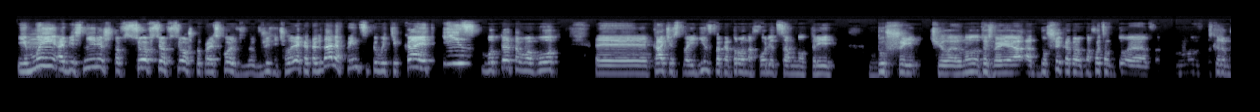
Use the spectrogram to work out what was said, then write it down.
И мы объяснили, что все, все, все, что происходит в жизни человека и так далее, в принципе, вытекает из вот этого вот э, качества единства, которое находится внутри души, ну, то есть э, от души, которая находится, э, скажем,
